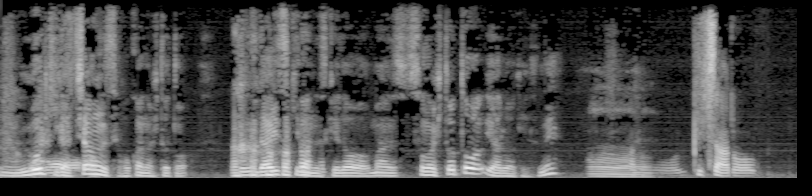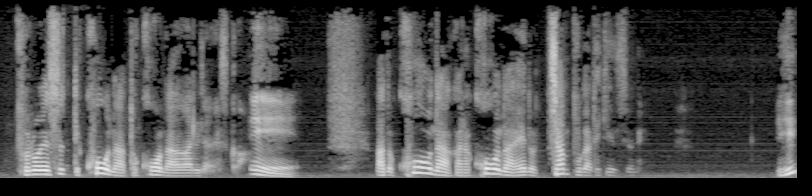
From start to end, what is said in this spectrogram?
う ん動きがちゃうんですよ、他の人と。それ大好きなんですけど、まあ、その人とやるわけですね。あうんの、ピッチさん、あの、プロレスってコーナーとコーナーがあるじゃないですか。ええあの、コーナーからコーナーへのジャンプができるんですよね。え？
